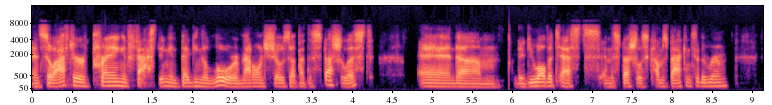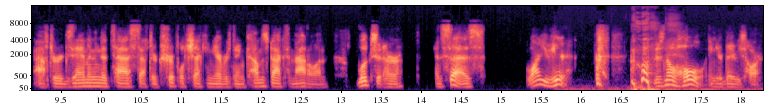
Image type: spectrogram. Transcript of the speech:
And so, after praying and fasting and begging the Lord, Madeline shows up at the specialist and um, they do all the tests, and the specialist comes back into the room after examining the tests, after triple checking everything, comes back to Madeline, looks at her, and says, Why are you here? There's no hole in your baby's heart.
